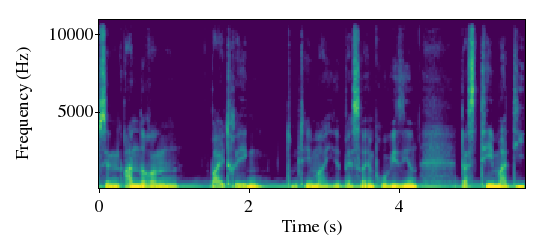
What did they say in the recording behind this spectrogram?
es in anderen Beiträgen zum Thema hier besser improvisieren. Das Thema die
